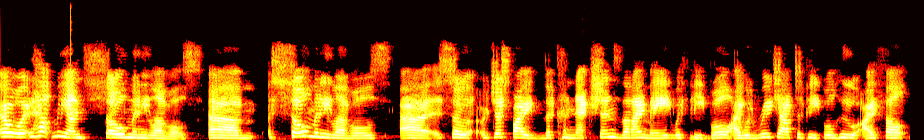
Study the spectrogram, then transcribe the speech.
Oh, it helped me on so many levels. Um, so many levels. Uh, so just by the connections that I made with people, I would reach out to people who I felt,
